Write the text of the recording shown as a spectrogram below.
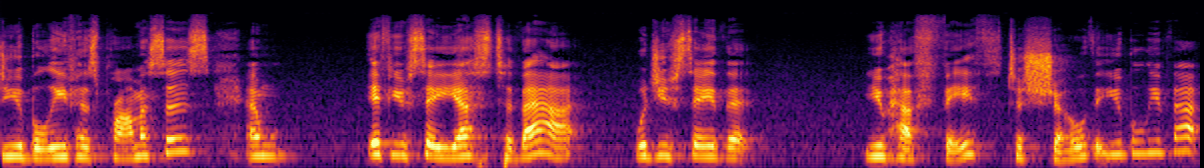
Do you believe his promises? And if you say yes to that, would you say that you have faith to show that you believe that?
